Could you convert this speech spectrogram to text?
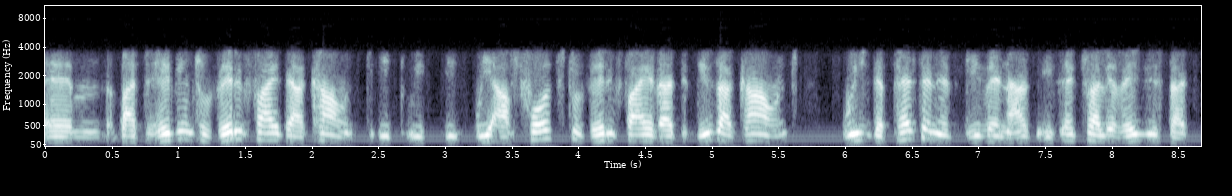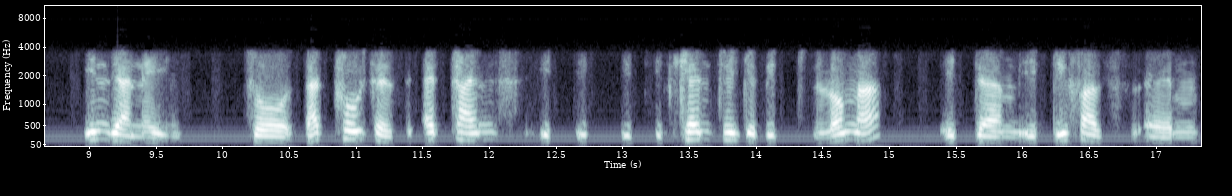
um, but having to verify the account, it, it, we are forced to verify that this account, which the person has given us, is actually registered in their name. So that process, at times, it, it, it, it can take a bit longer. It um, it differs um,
